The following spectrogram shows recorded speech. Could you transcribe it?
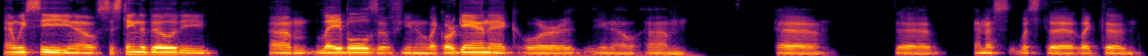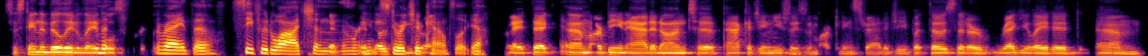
And we see, you know, sustainability um, labels of, you know, like organic or, you know, um, uh, the MS, what's the like the sustainability labels? Right, the Seafood Watch and yes, the Marine Stewardship things, right. Council, yeah. Right, that yeah. um, are being added on to packaging, usually as a marketing strategy, but those that are regulated, um,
